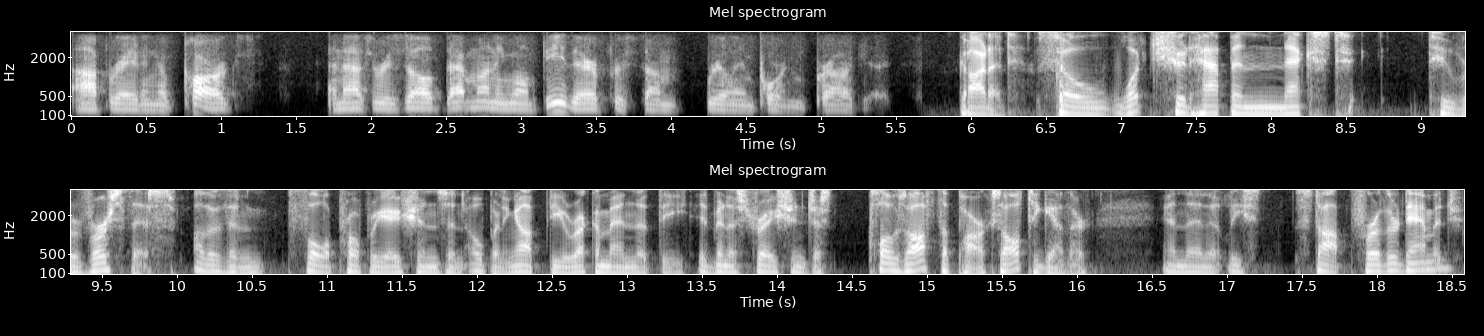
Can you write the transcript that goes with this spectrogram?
operating of parks. And as a result, that money won't be there for some really important projects. Got it. So, what should happen next to reverse this other than full appropriations and opening up? Do you recommend that the administration just close off the parks altogether and then at least stop further damage?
